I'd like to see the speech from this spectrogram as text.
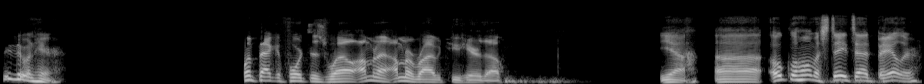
What are you doing here? Went back and forth as well. I'm gonna I'm gonna ride with you here though. Yeah. Uh, Oklahoma State's at Baylor.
